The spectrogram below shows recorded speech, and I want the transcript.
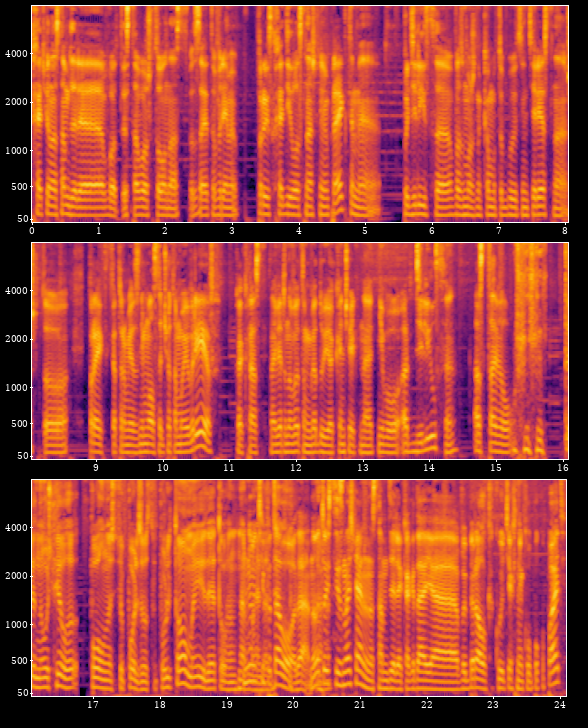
Хочу, на самом деле, вот из того, что у нас за это время происходило с нашими проектами, поделиться, возможно, кому-то будет интересно, что проект, которым я занимался, там у евреев, как раз, наверное, в этом году я окончательно от него отделился, оставил ты научил полностью пользоваться пультом, и до этого нормально. Ну, типа того, да. Ну, ага. то есть изначально, на самом деле, когда я выбирал, какую технику покупать,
